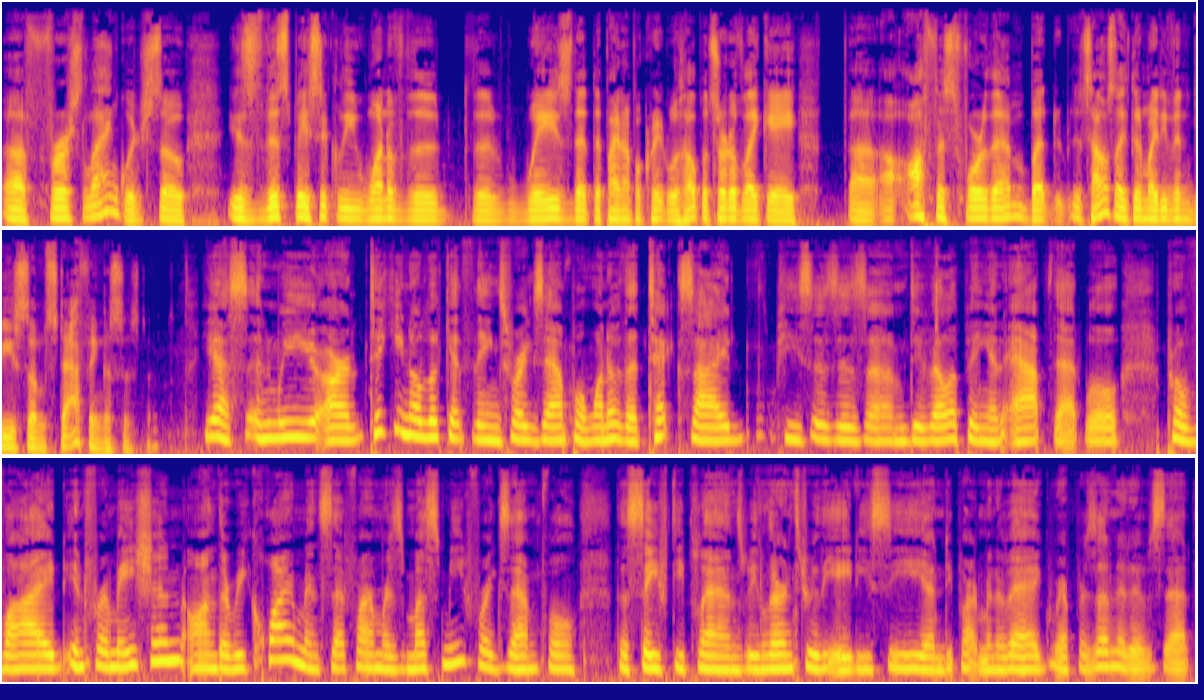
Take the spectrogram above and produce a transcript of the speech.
a first language. So is this basically one of the the ways that the Pineapple Crate will help? It's sort of like uh, a office for them, but it sounds like there might even be some staffing assistance. Yes, and we are taking a look at things. For example, one of the tech side pieces is um, developing an app that will provide information on the requirements that farmers must meet. For example, the safety plans. We learned through the ADC and Department of Ag representatives that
